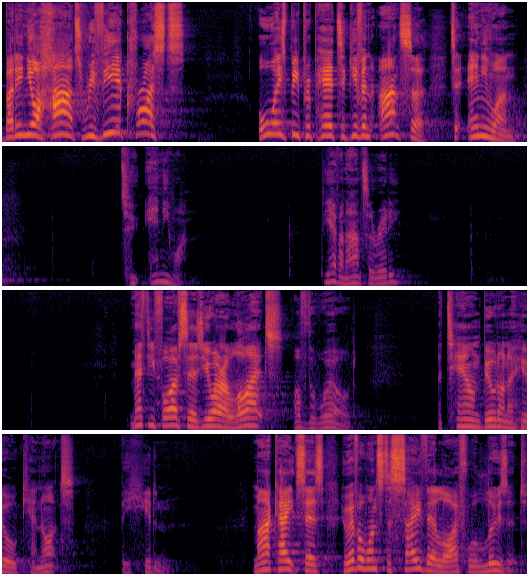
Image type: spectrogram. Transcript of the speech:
But in your hearts, revere Christ. Always be prepared to give an answer to anyone. To anyone. Do you have an answer ready? Matthew 5 says, You are a light of the world. A town built on a hill cannot be hidden. Mark 8 says, Whoever wants to save their life will lose it.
